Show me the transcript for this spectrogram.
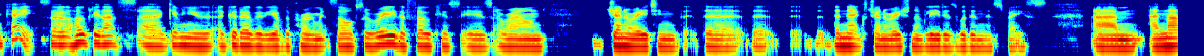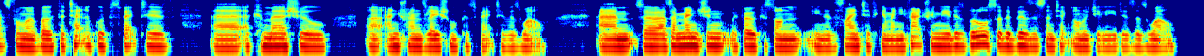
Okay, so hopefully that's uh, giving you a good overview of the program itself. So really the focus is around generating the, the, the, the, next generation of leaders within this space. Um, and that's from a, both a technical perspective, uh, a commercial, uh, and translational perspective as well. Um, so as I mentioned, we focused on you know the scientific and manufacturing leaders, but also the business and technology leaders as well.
